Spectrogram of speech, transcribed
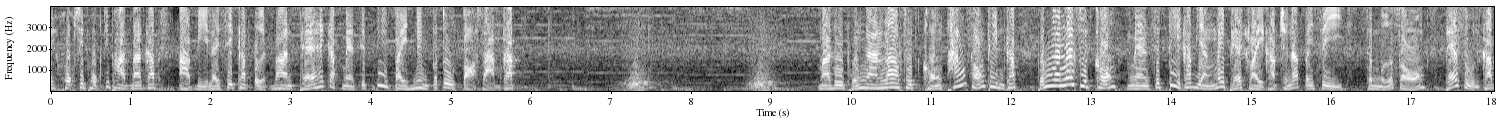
2566 ที่ผ่านมาครับ RB ไรซิกครับเปิดบ้านแพ้ให้กับแมนซิตี้ไป 1 ประตูต่อ 3 ครับ มาดูผลงานล่าสุดของทั้ง 2 ทีมครับ ผลงานล่าสุดของแมนซิตี้ครับยังไม่แพ้ใครครับ ชนะไป 4 เสมอ 2 แพ้0ครับ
